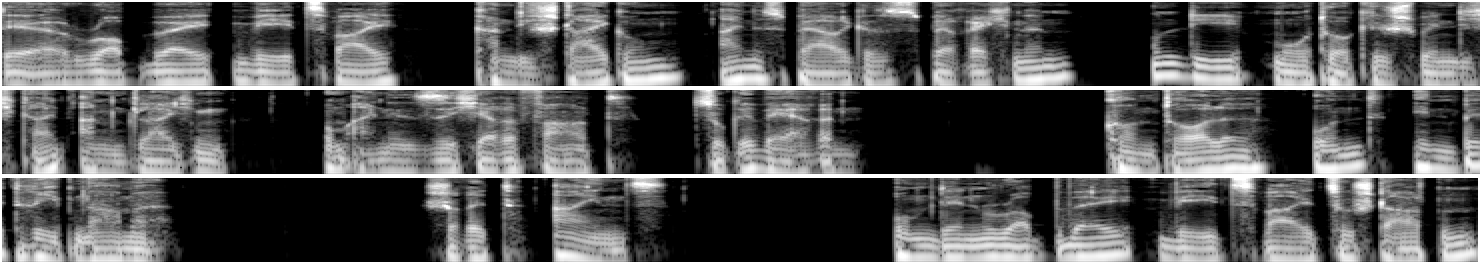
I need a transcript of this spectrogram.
Der Robway W2 kann die Steigung eines Berges berechnen und die Motorgeschwindigkeit angleichen, um eine sichere Fahrt zu gewähren. Kontrolle und Inbetriebnahme Schritt 1 Um den Robway W2 zu starten,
